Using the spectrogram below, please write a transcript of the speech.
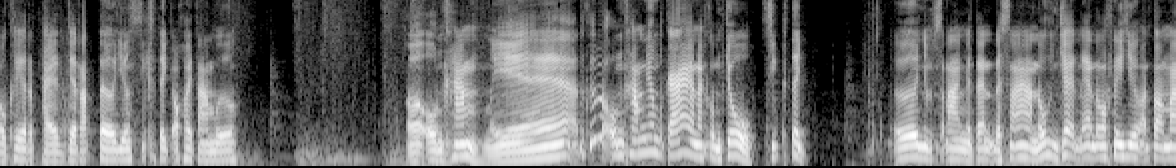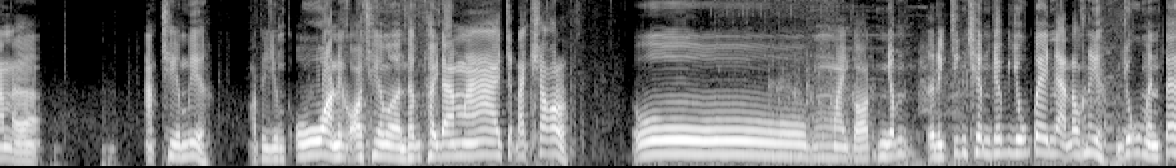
អូខេប្រហែលជា Raptor យើងស៊ីខ្ទេចអស់ហើយតាមមើលអឺអូនខំមែគឺអូនខំយើងបកែណាកំជោស៊ីខ្ទេចអឺខ្ញុំស្ដាយមែនតើដោយសារអានោះអញ្ចឹងអ្នកទាំងគ្នាយើងអត់តាន់បានអាប់ឈាមវាអត់ទេយើងអូអានេះក៏អស់ឈាមអញ្ចឹងថៃដែរមកចិត្តដាច់ខ្យល់ អូ my god ខ្ញុំរីជីនឈាមចេះយូរពេកអ្នកទាំងគ្នាយូរមែនតើ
